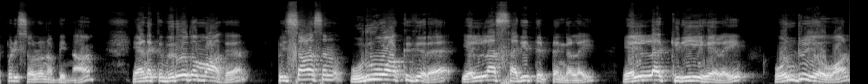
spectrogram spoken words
எப்படி சொல்லணும் அப்படின்னா எனக்கு விரோதமாக பிசாசன் உருவாக்குகிற எல்லா சதித்திட்டங்களை எல்லா கிரியைகளை ஒன்று யோவான்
